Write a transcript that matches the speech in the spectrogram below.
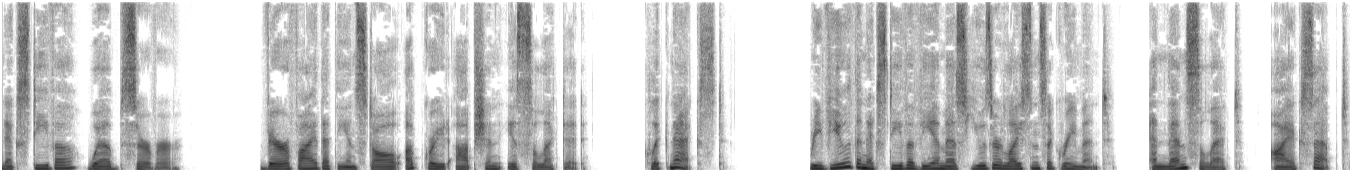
Nextiva Web Server. Verify that the Install Upgrade option is selected. Click Next. Review the Nextiva VMS User License Agreement, and then select I accept.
